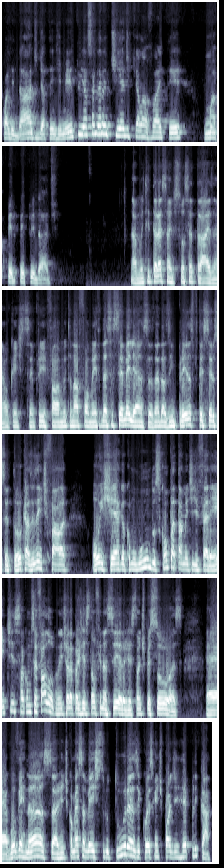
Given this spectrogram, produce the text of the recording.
qualidade de atendimento e essa garantia de que ela vai ter uma perpetuidade. É muito interessante isso você traz, né? É o que a gente sempre fala muito na fomento dessas semelhanças, né? Das empresas para o terceiro setor, que às vezes a gente fala ou enxerga como mundos completamente diferentes, só como você falou, quando a gente olha para gestão financeira, gestão de pessoas, é, governança, a gente começa a ver estruturas e coisas que a gente pode replicar.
